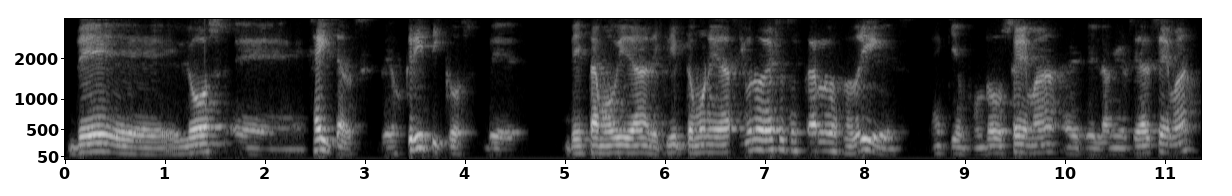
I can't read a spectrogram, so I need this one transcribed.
de eh, los haters, de los críticos de, de, esta movida de criptomonedas, y uno de ellos es Carlos Rodríguez, quien fundó SEMA, la Universidad del SEMA.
